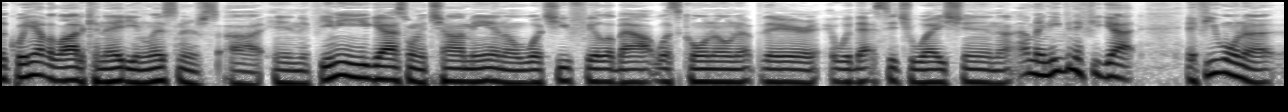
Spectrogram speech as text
Look, we have a lot of Canadian listeners, uh, and if any of you guys want to chime in on what you feel about what's going on up there with that situation, I mean, even if you got, if you want to,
